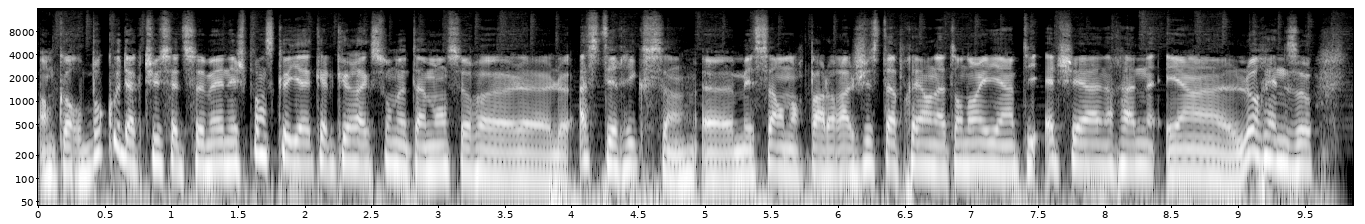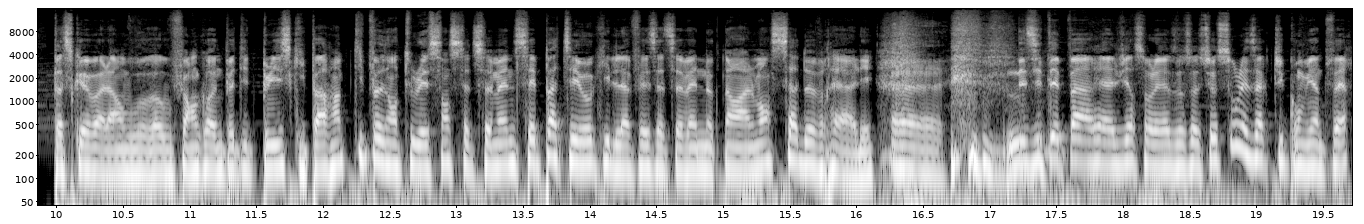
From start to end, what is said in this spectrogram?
encore beaucoup d'actu cette semaine et je pense qu'il y a quelques réactions notamment sur euh, le, Astérix, euh, mais ça on en reparlera juste après. En attendant, il y a un petit Ed Sheeran et un Lorenzo parce que voilà, on vous- va vous faire encore une petite playlist qui part un petit peu dans tous les sens cette semaine. C'est pas Théo qui l'a fait cette semaine, donc normalement ça devrait aller. N'hésitez pas à réagir sur les réseaux sociaux, sur les actus qu'on vient de faire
